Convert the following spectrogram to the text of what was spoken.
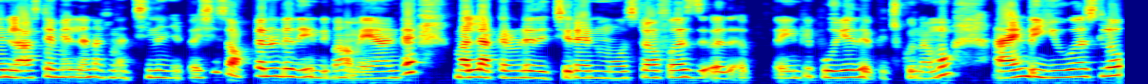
నేను లాస్ట్ టైం వెళ్ళినా నాకు నచ్చిందని చెప్పేసి సో అక్కడ ఉండేది ఏంటి మామయ్య అంటే మళ్ళీ అక్కడ ఉండేది తెచ్చిరు అండ్ మోస్ట్ ఆఫ్ అస్ ఏంటి పూయ తెప్పించుకున్నాము. అండ్ యూఎస్లో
